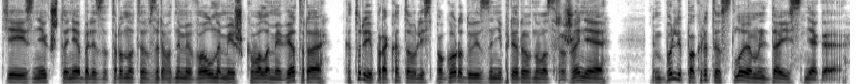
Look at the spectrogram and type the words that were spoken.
Те из них, что не были затронуты взрывными волнами и шквалами ветра, которые прокатывались по городу из-за непрерывного сражения, были покрыты слоем льда и снега.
